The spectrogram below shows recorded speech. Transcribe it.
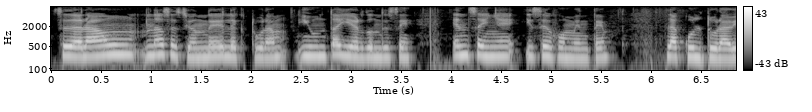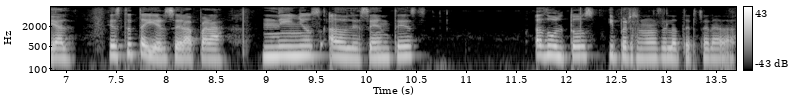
se dará una sesión de lectura y un taller donde se enseñe y se fomente la cultura vial. Este taller será para niños, adolescentes, adultos y personas de la tercera edad.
